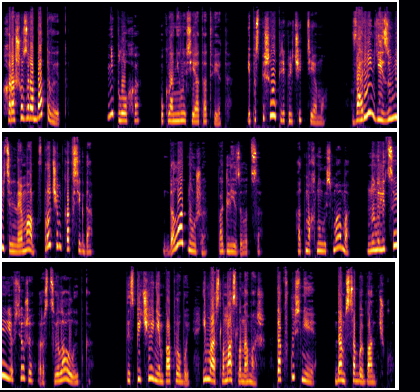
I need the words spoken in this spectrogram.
Хорошо зарабатывает? Неплохо, уклонилась я от ответа и поспешила переключить тему. Варенье изумительное, мам, впрочем, как всегда. Да ладно уже подлизываться. Отмахнулась мама, но на лице ее все же расцвела улыбка. Ты с печеньем попробуй и масло, масло намажь. Так вкуснее. Дам с собой баночку.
